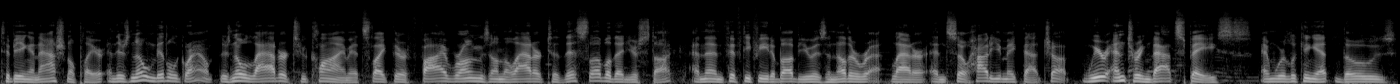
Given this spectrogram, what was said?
to being a national player, and there's no middle ground. There's no ladder to climb. It's like there are five rungs on the ladder to this level, then you're stuck, and then 50 feet above you is another ladder. And so, how do you make that jump? We're entering that space, and we're looking at those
